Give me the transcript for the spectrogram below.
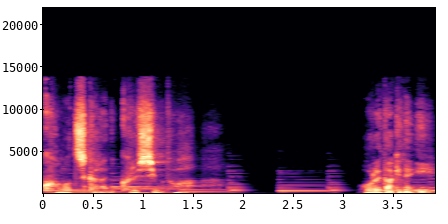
この力に苦しむのは、俺だけでいい。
